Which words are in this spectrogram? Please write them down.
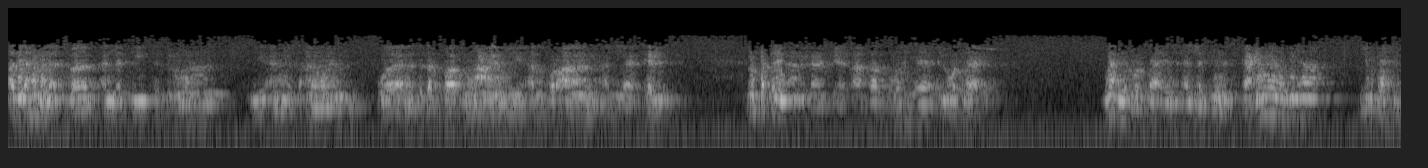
هذه أهم الأسباب التي تدعونا لأن نتأمل ونتدبر معاني القرآن الكريم. ننتقل الان إلى شيء آخر وهي الوسائل. ما هي الوسائل التي نستعين بها لفهم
